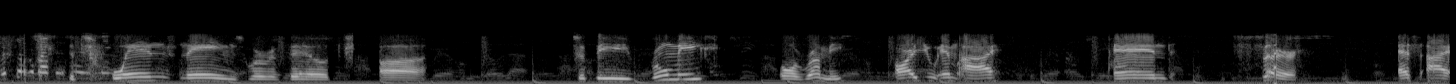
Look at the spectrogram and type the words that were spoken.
Let's talk about the The twins' names. names were revealed uh, to be Rumi or Rummy, R U M I, and Sir, S I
